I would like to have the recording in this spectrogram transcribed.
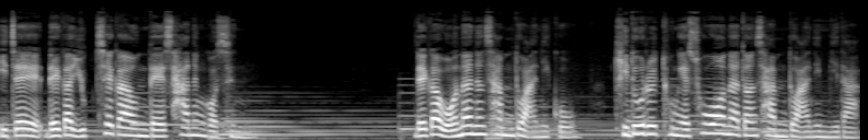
이제 내가 육체 가운데 사는 것은 내가 원하는 삶도 아니고 기도를 통해 소원하던 삶도 아닙니다.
